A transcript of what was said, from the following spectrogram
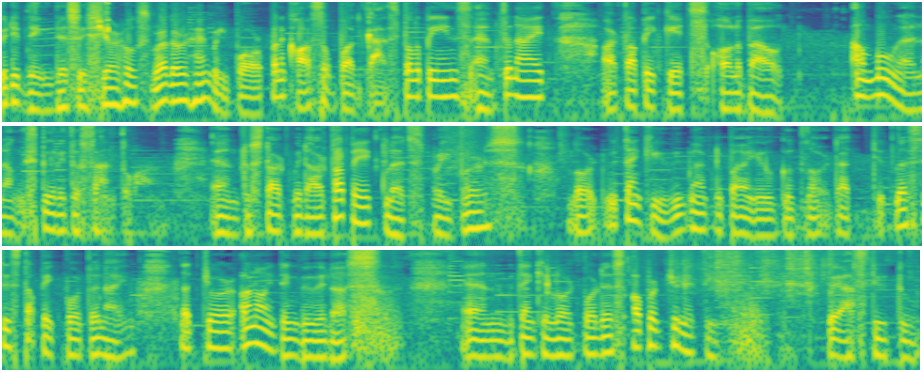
Good evening. This is your host, Brother Henry for Pentecostal Podcast Philippines. And tonight, our topic is all about ang bunga ng Espiritu Santo. And to start with our topic, let's pray first. Lord, we thank you, we magnify you, good Lord, that you bless this topic for tonight, that your anointing be with us. And we thank you, Lord, for this opportunity we ask you to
